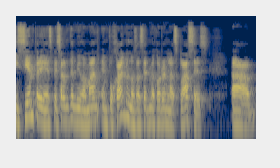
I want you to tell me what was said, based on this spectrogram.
y, siempre, especialmente mi mamá, empujándonos a ser mejor en las clases. Uh,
